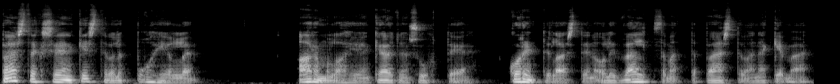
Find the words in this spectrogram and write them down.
Päästäkseen kestävälle pohjalle armolahjojen käytön suhteen korinttilaisten oli välttämättä päästävä näkemään,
